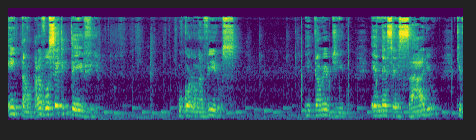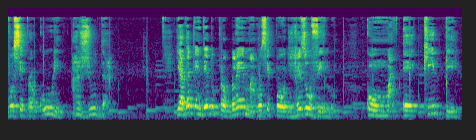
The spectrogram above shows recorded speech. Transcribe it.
então, para você que teve o coronavírus, então eu digo, é necessário que você procure ajuda. E a depender do problema, você pode resolvê-lo com uma equipe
